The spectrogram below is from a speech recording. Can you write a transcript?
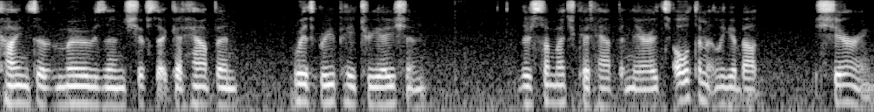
kinds of moves and shifts that could happen with repatriation. There's so much could happen there. It's ultimately about sharing,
